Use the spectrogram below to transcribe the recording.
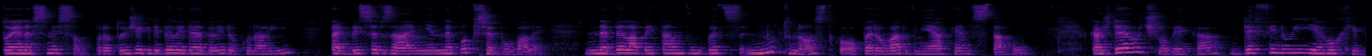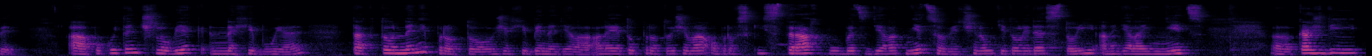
to je nesmysl, protože kdyby lidé byli dokonalí, tak by se vzájemně nepotřebovali nebyla by tam vůbec nutnost kooperovat v nějakém vztahu. Každého člověka definují jeho chyby. A pokud ten člověk nechybuje, tak to není proto, že chyby nedělá, ale je to proto, že má obrovský strach vůbec dělat něco. Většinou tito lidé stojí a nedělají nic. Každý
